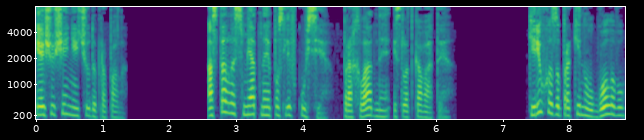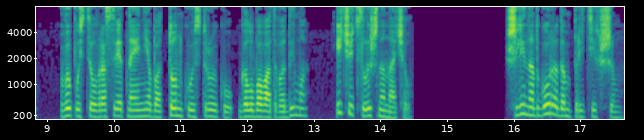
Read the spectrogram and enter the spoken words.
И ощущение чуда пропало. Осталось мятное послевкусие, прохладное и сладковатое. Кирюха запрокинул голову, выпустил в рассветное небо тонкую струйку голубоватого дыма и чуть слышно начал. Шли над городом притихшим.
